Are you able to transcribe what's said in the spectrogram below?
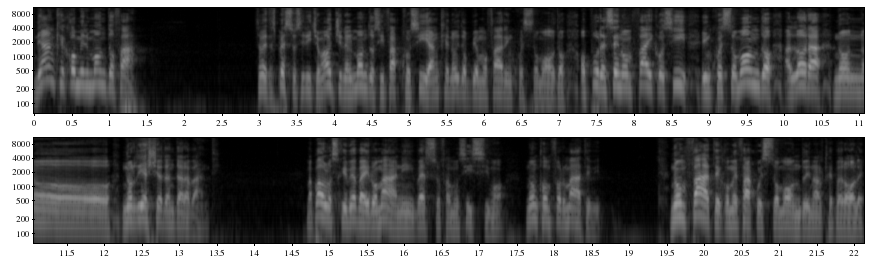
neanche come il mondo fa. Sapete, spesso si dice, ma oggi nel mondo si fa così, anche noi dobbiamo fare in questo modo. Oppure se non fai così in questo mondo, allora non, uh, non riesci ad andare avanti. Ma Paolo scriveva ai Romani, verso famosissimo, non conformatevi, non fate come fa questo mondo, in altre parole,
